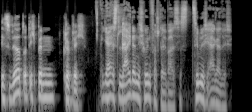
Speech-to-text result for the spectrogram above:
es wird und ich bin glücklich. Ja, ist leider nicht höhenverstellbar. Es ist ziemlich ärgerlich.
